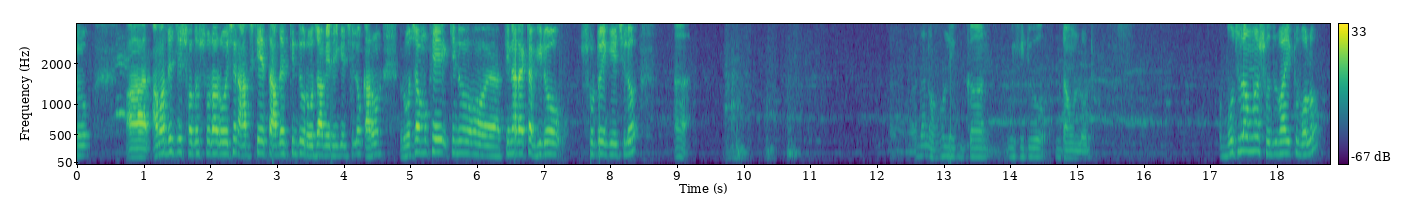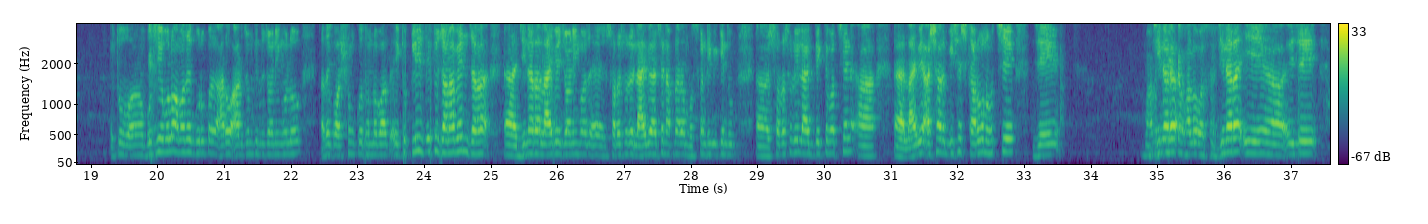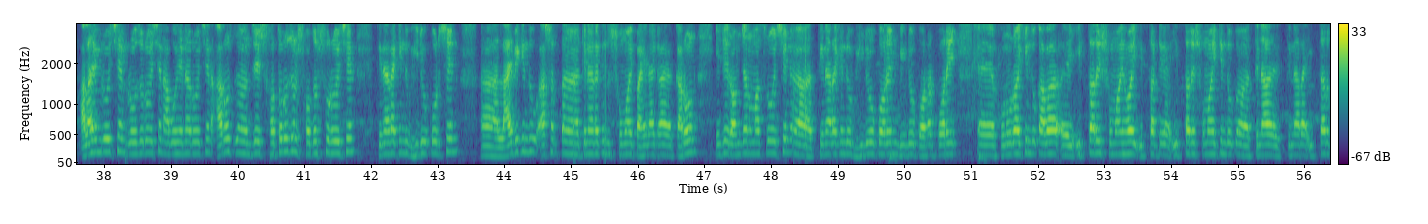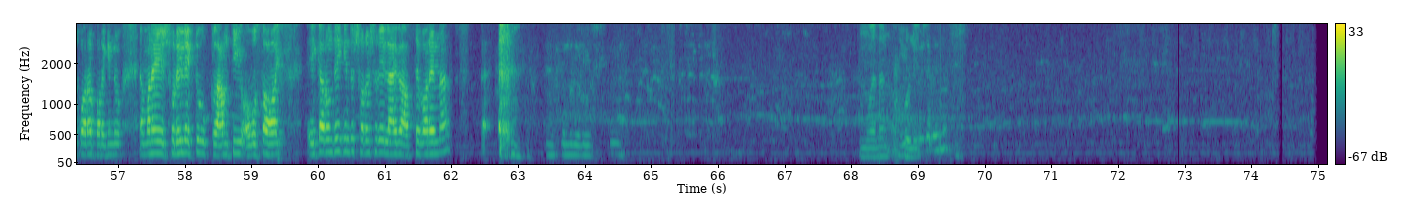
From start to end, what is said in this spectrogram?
আর আমাদের যে সদস্যরা রয়েছেন আজকে তাদের কিন্তু রোজা বেঁধে গেছিল কারণ রোজা মুখে কিন্তু তিনার একটা ভিডিও শুট হয়ে গিয়েছিল। হোলি গান ভিডিও ডাউনলোড বুঝলাম না সদুল ভাই একটু বলো। একটু বুঝিয়ে বলো, আমাদের গ্রুপে আরও আটজন কিন্তু জয়নিং হলো। তাদেরকে অসংখ্য ধন্যবাদ। একটু প্লিজ একটু জানাবেন যারা যিনারা লাইভে জয়নিং সরাসরি লাইভে আছেন, আপনারা মুসকান টিভি কিন্তু সরাসরি লাইভ দেখতে পাচ্ছেন। লাইভে আসার বিশেষ কারণ হচ্ছে যে যিনারা যিনারা এই যে আলাহিম রয়েছেন রোজ রয়েছেন আবু হেনা রয়েছেন আরও যে সতেরো জন সদস্য রয়েছেন তিনারা কিন্তু ভিডিও করছেন লাইভে কিন্তু আসার তিনারা কিন্তু সময় পায় না কারণ এই যে রমজান মাস রয়েছেন তিনারা কিন্তু ভিডিও করেন ভিডিও করার পরে পুনরায় কিন্তু আবার ইফতারের সময় হয় ইফতার ইফতারের সময় কিন্তু তিনারা তিনারা ইফতার করার পরে কিন্তু মানে শরীরে একটু ক্লান্তি অবস্থা হয় এই কারণ থেকে কিন্তু সরাসরি লাইভে আসতে পারেন না। হোলি।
